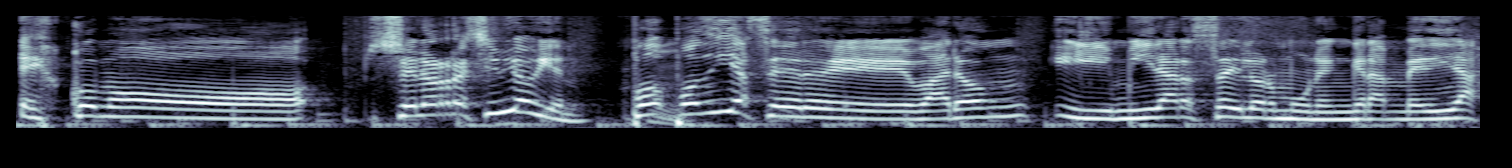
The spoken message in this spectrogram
es como se lo recibió bien. Po- podía ser eh, varón y mirar Sailor Moon en gran medida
